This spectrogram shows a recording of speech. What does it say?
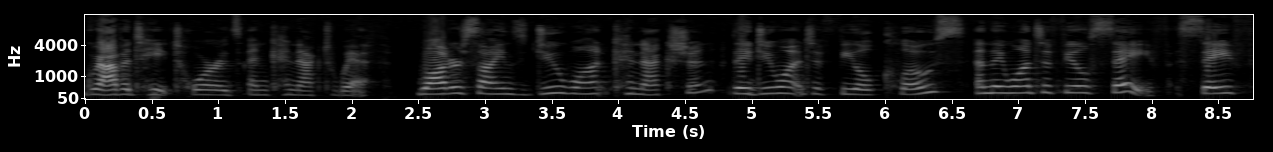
gravitate towards and connect with. Water signs do want connection. They do want to feel close and they want to feel safe. Safe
